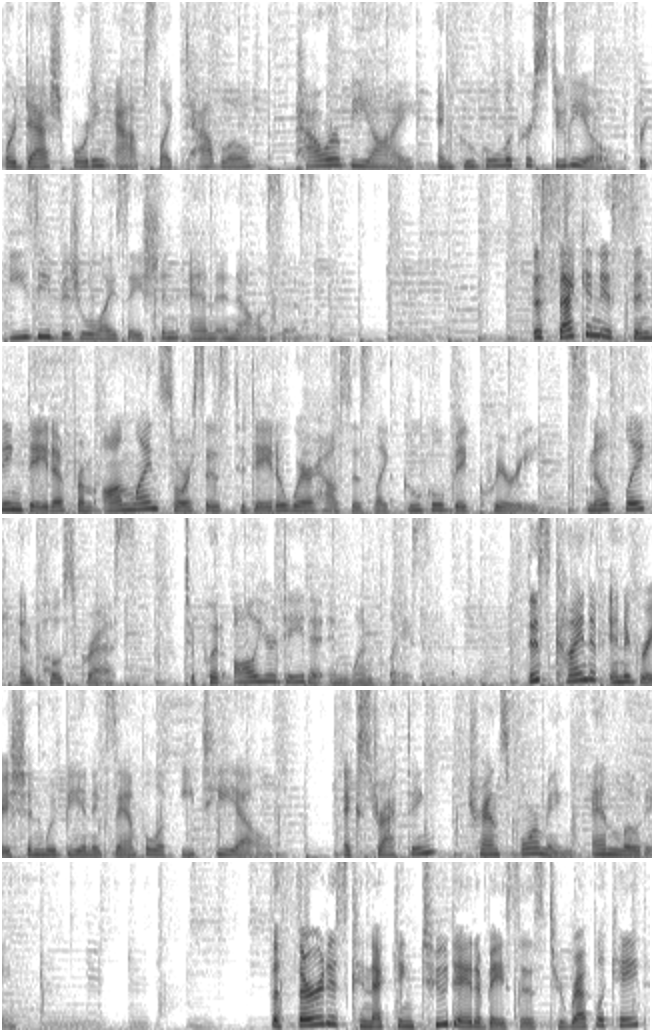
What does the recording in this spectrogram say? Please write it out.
or dashboarding apps like Tableau, Power BI, and Google Looker Studio for easy visualization and analysis. The second is sending data from online sources to data warehouses like Google BigQuery, Snowflake, and Postgres to put all your data in one place. This kind of integration would be an example of ETL, extracting, transforming, and loading. The third is connecting two databases to replicate,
